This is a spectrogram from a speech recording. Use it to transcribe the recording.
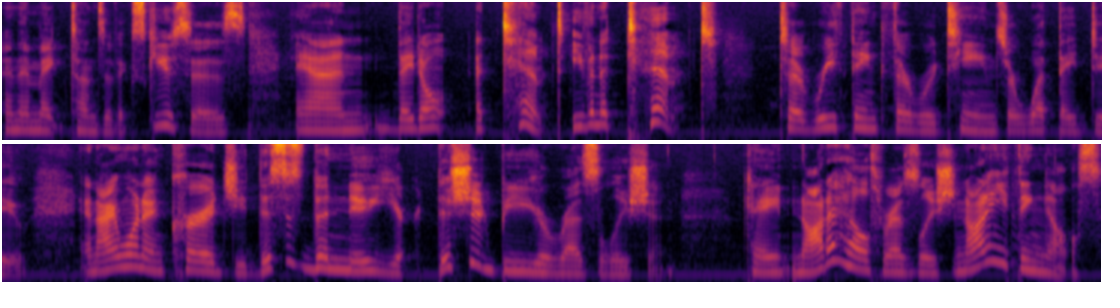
and they make tons of excuses and they don't attempt, even attempt to rethink their routines or what they do. And I want to encourage you, this is the new year. This should be your resolution. Okay? Not a health resolution, not anything else.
